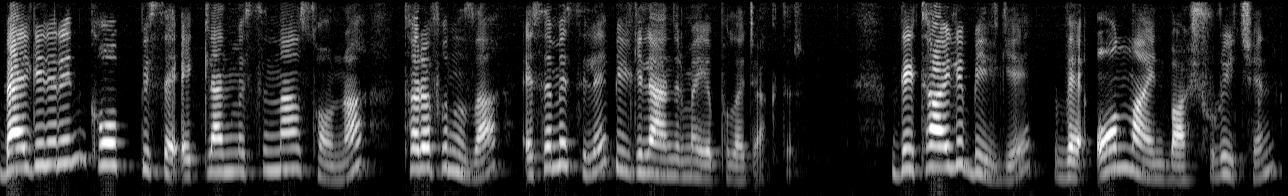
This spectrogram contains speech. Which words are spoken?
Belgelerin Koop.BİS'e eklenmesinden sonra tarafınıza SMS ile bilgilendirme yapılacaktır. Detaylı bilgi ve online başvuru için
